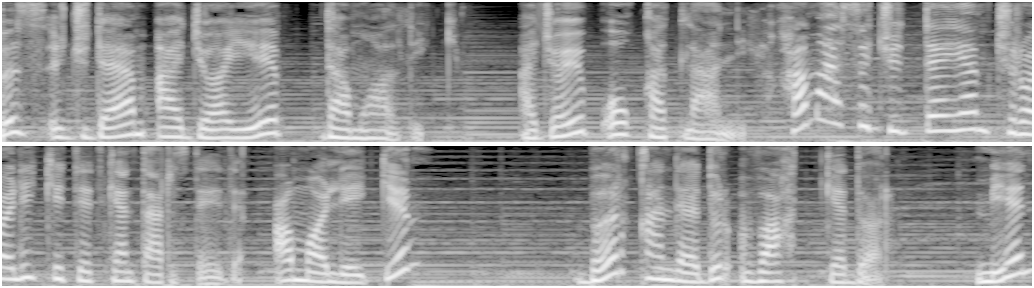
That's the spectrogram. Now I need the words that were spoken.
Biz judayam ajoyib dam oldik. Ajoyib ovqatlandik. Hammasi judayam chiroyli ketayotgan tarzda edi. Ammo lekin bir qandaydir vaqtga men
